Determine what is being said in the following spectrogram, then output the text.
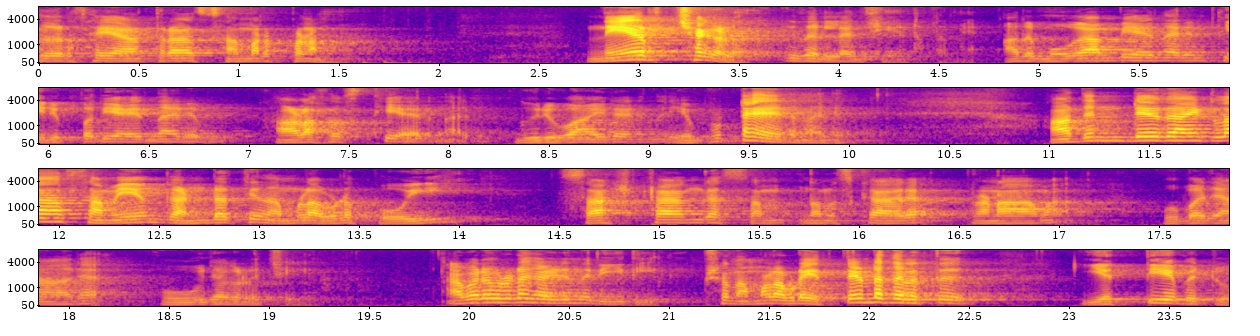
തീർത്ഥയാത്ര സമർപ്പണം നേർച്ചകൾ ഇതെല്ലാം ചെയ്യേണ്ട സമയം. അത് മൂകാംബി ആയിരുന്നാലും തിരുപ്പതി ആയിരുന്നാലും ആളഹസ്തി ആയിരുന്നാലും ഗുരുവായൂരായിരുന്നാലും എവിടെ ആയിരുന്നാലും അതിന്റേതായിട്ടുള്ള സമയം കണ്ടെത്തി നമ്മൾ അവിടെ പോയി സാഷ്ടാംഗ സം നമസ്കാര പ്രണാമ ഉപചാര പൂജകൾ ചെയ്യണം അവരവരുടെ കഴിയുന്ന രീതിയിൽ. പക്ഷെ നമ്മളവിടെ എത്തേണ്ട സ്ഥലത്ത് എത്തിയേ പറ്റൂ.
